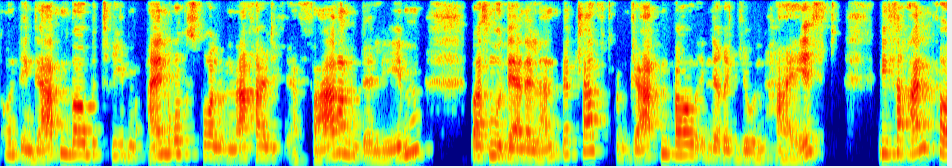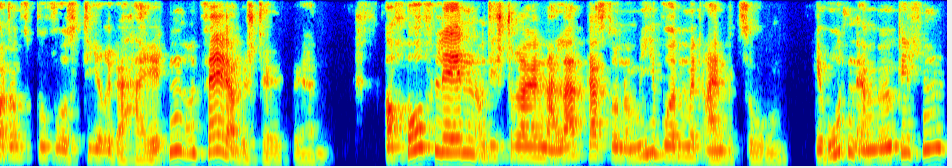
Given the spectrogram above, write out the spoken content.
und in Gartenbaubetrieben eindrucksvoll und nachhaltig erfahren und erleben, was moderne Landwirtschaft und Gartenbau in der Region heißt, wie verantwortungsbewusst Tiere gehalten und Felder bestellt werden. Auch Hofläden und die Strahlener Gastronomie wurden mit einbezogen. Die Routen ermöglichen,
